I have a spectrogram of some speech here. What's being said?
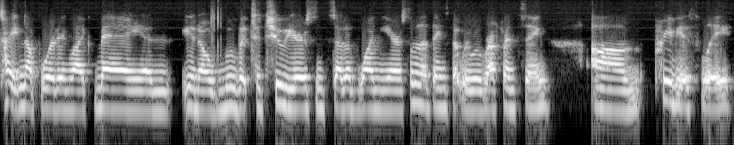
tighten up wording like may and, you know, move it to two years instead of one year. Some of the things that we were referencing um, previously.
